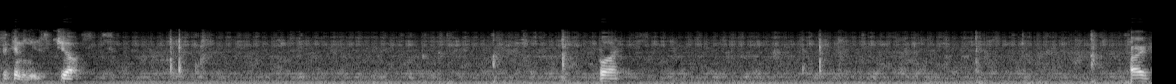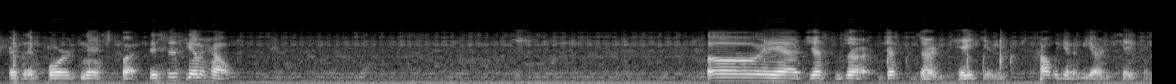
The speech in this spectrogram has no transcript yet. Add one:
Going to use just. But, sorry for the boredness, but this is going to help. Oh yeah, Justin's, Justin's already taken. Probably gonna be already taken.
